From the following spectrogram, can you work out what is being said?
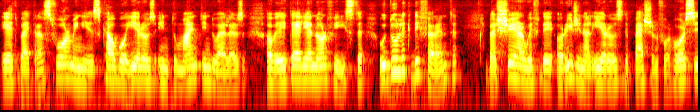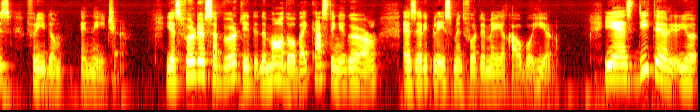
it by transforming his cowboy heroes into mountain dwellers of the Italian Northeast who do look different, but share with the original heroes the passion for horses, freedom, and nature. He has further subverted the model by casting a girl as a replacement for the male cowboy hero. He has deteriorated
